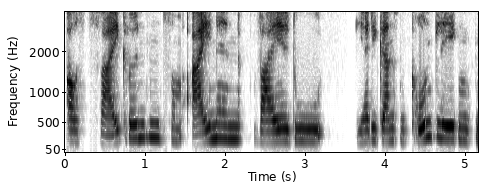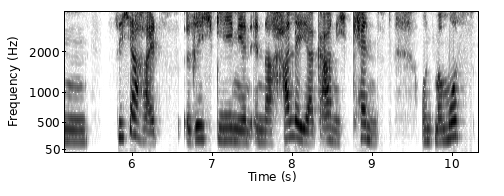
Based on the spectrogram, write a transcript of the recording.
Aus zwei Gründen. Zum einen, weil du ja die ganzen grundlegenden Sicherheitsrichtlinien in der Halle ja gar nicht kennst. Und man muss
